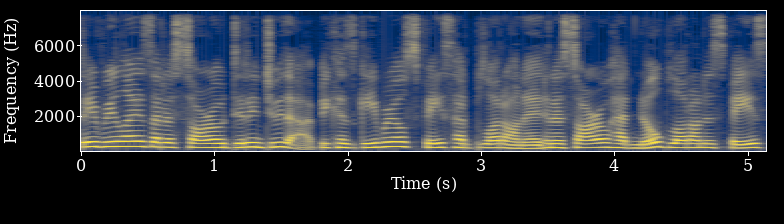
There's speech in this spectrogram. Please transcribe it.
they realized that Asaro didn't do that because Gabriel's face had blood on it, and Asaro had no blood on his face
